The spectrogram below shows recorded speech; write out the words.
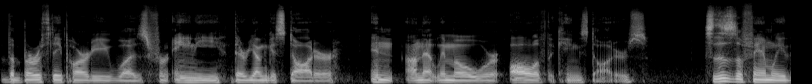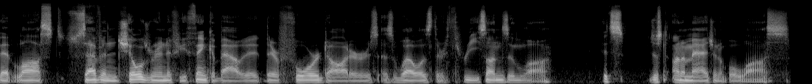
The birthday party was for Amy, their youngest daughter, and on that limo were all of the King's daughters. So this is a family that lost seven children, if you think about it. Their four daughters, as well as their three sons-in-law. It's just unimaginable loss.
